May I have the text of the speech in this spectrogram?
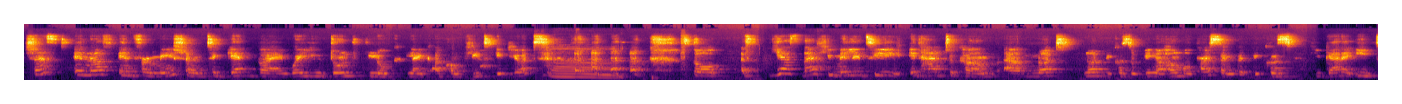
just enough information to get by where you don't look like a complete idiot mm. so yes that humility it had to come um, not not because of being a humble person but because you gotta eat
